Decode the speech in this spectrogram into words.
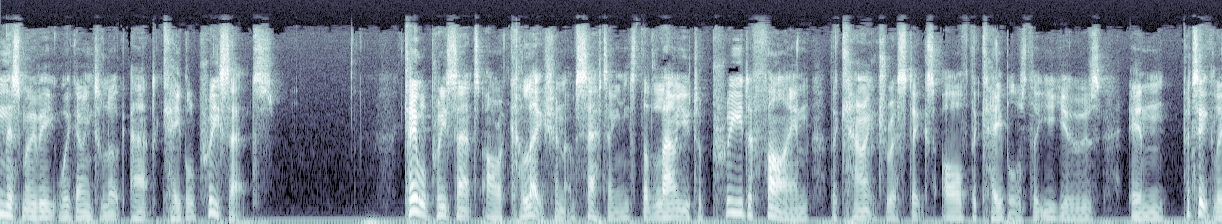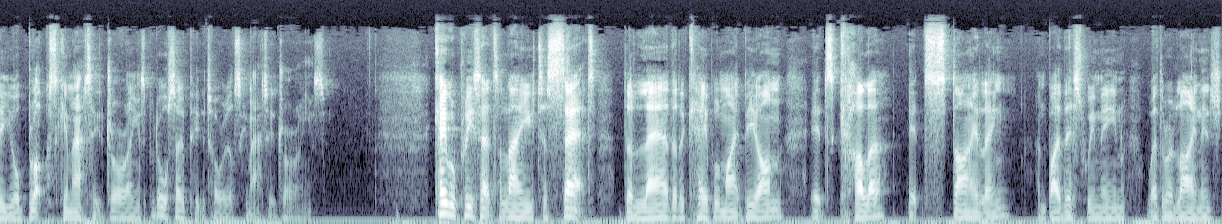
In this movie we're going to look at cable presets. Cable presets are a collection of settings that allow you to predefine the characteristics of the cables that you use in particularly your block schematic drawings but also pictorial schematic drawings. Cable presets allow you to set the layer that a cable might be on, its color, its styling, and by this we mean whether a line is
